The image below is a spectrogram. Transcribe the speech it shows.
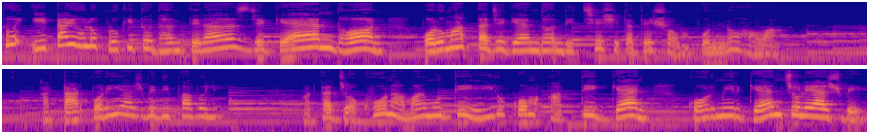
তো এটাই হলো প্রকৃত ধনতেরাস, যে জ্ঞান, ধন, পরমাত্মা যে জ্ঞান, ধন দিচ্ছে সেটাতে সম্পন্ন হওয়া। আর তারপরেই আসবে দীপাবলি। অর্থাৎ যখন আমার মধ্যে এইরকম আত্মিক জ্ঞান, কর্মের জ্ঞান চলে আসবে,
